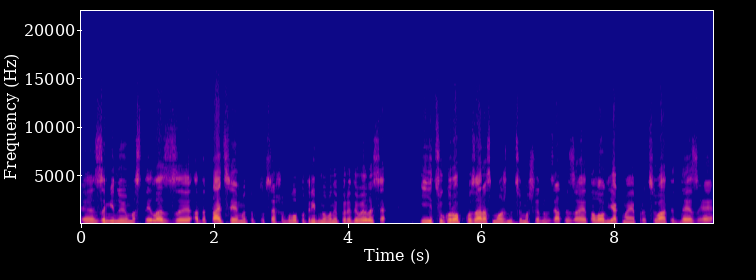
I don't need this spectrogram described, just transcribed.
з заміною мастила, з адаптаціями, тобто все, що було потрібно, вони передивилися. І цю коробку зараз можна цю машину взяти за еталон, як має працювати DSG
